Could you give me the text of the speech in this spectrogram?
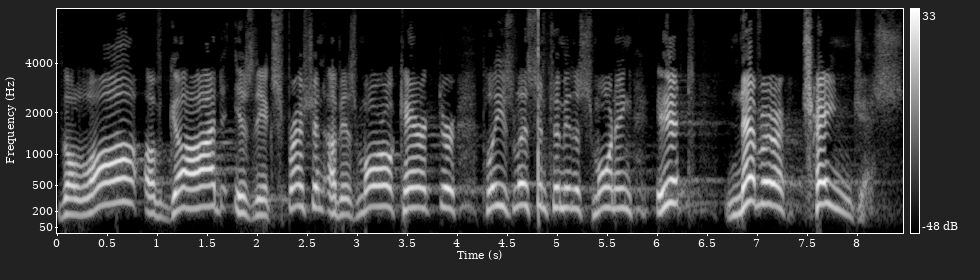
The law of God is the expression of His moral character. Please listen to me this morning. It never changes.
